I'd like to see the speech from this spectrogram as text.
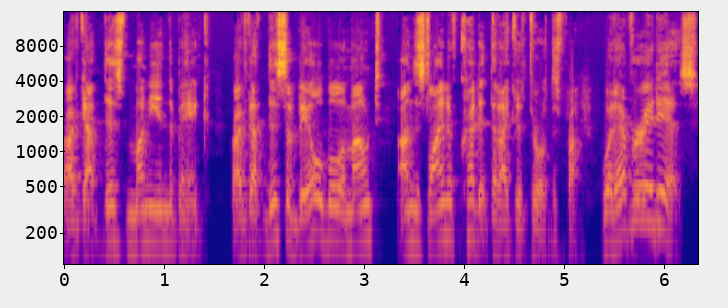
or I've got this money in the bank, or I've got this available amount on this line of credit that I could throw at this problem. Whatever it is,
